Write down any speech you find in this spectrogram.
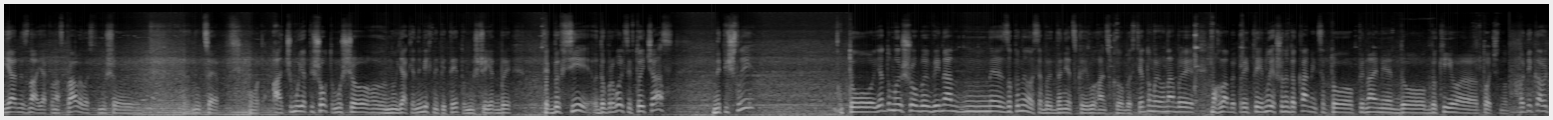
я не знаю, як вона справилась, тому що. Ну, це от. А чому я пішов? Тому що ну як я не міг не піти, тому що якби, якби всі добровольці в той час не пішли, то я думаю, що війна не зупинилася в Донецької і Луганської області. Я думаю, вона би могла би прийти, ну якщо не до Кам'янця, то принаймні до, до Києва точно. Одні кажуть,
